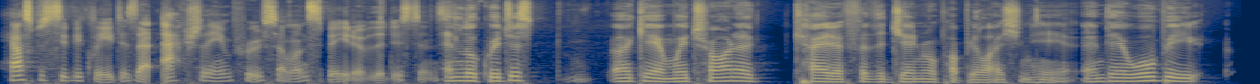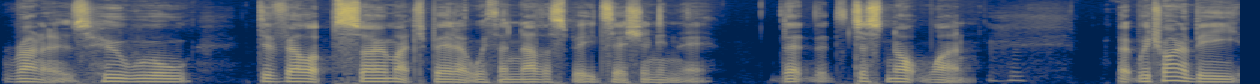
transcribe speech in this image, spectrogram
how specifically does that actually improve someone's speed over the distance? And look, we're just again we're trying to cater for the general population here, and there will be runners who will develop so much better with another speed session in there. That that's just not one. But we're trying to be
